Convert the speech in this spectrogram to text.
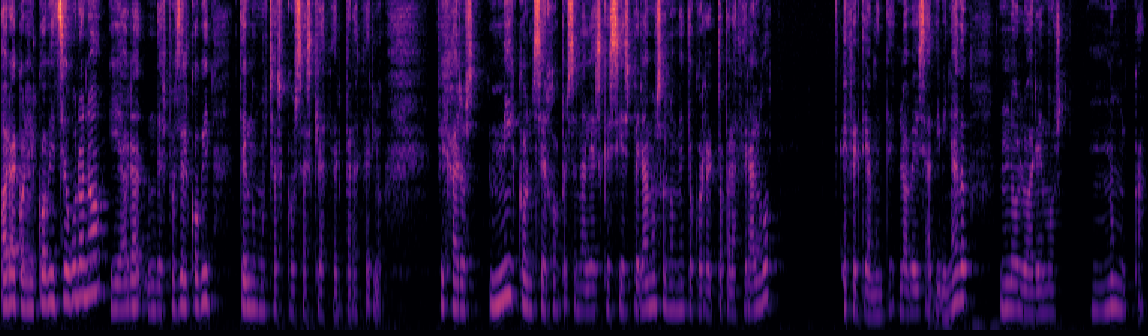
ahora con el COVID seguro no, y ahora después del COVID tengo muchas cosas que hacer para hacerlo. Fijaros, mi consejo personal es que si esperamos al momento correcto para hacer algo, efectivamente, lo habéis adivinado, no lo haremos nunca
